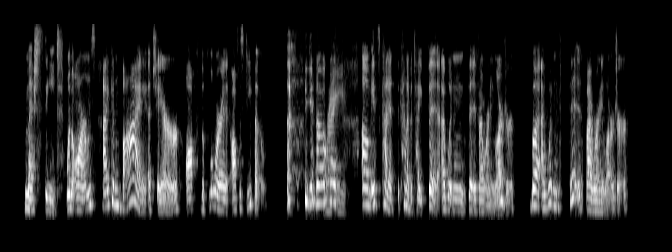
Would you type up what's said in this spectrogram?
mesh seat with arms. I can buy a chair off the floor at Office Depot. you know, right. um, it's kind of kind of a tight fit. I wouldn't fit if I were any larger, but I wouldn't fit if I were any larger.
